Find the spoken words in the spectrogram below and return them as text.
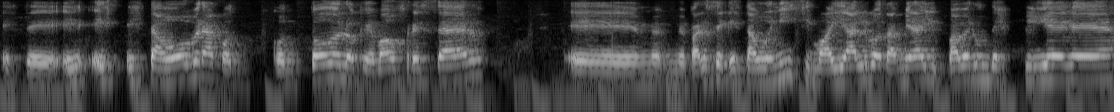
este e, esta obra con, con todo lo que va a ofrecer eh, me, parece que está buenísimo. Hay algo, también va a haber un despliegue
